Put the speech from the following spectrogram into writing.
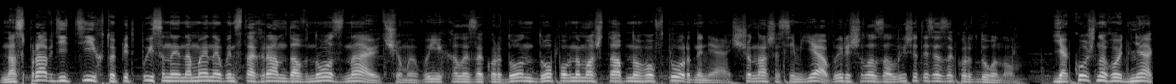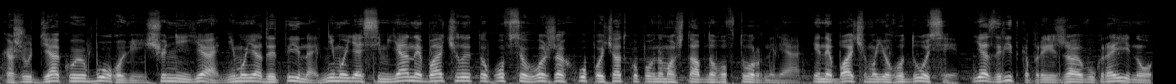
Насправді, ті, хто підписаний на мене в інстаграм давно, знають, що ми виїхали за кордон до повномасштабного вторгнення, що наша сім'я вирішила залишитися за кордоном. Я кожного дня кажу дякую Богові, що ні я, ні моя дитина, ні моя сім'я не бачили того всього жаху початку повномасштабного вторгнення і не бачимо його досі. Я зрідка приїжджаю в Україну,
